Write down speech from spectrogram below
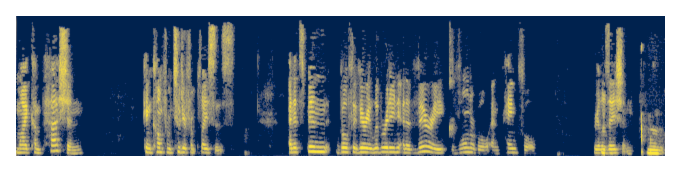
my compassion can come from two different places. And it's been both a very liberating and a very vulnerable and painful realization. Mm.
